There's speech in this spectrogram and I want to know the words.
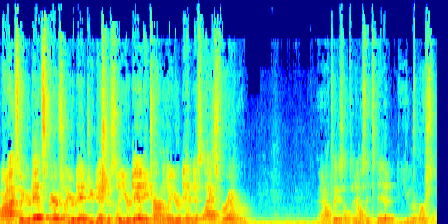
All right, so you're dead spiritually, you're dead judiciously, you're dead eternally, your deadness lasts forever. And I'll tell you something else it's dead universally.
